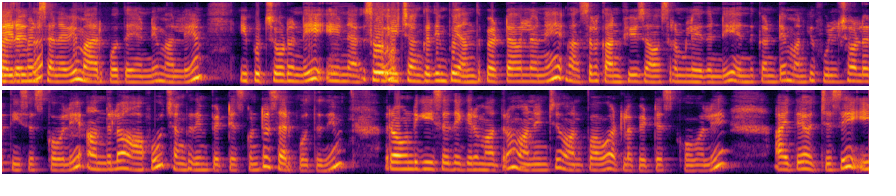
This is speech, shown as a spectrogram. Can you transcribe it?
మెజర్మెంట్స్ అనేవి మారిపోతాయండి మళ్ళీ. ఇప్పుడు చూడండి ఈ సో ఈ చంకదింపు ఎంత పెట్టాలని అసలు కన్ఫ్యూజ్ అవసరం లేదండి. ఎందుకంటే మనకి ఫుల్ షోల్డర్ తీసేసుకోవాలి అందులో హాఫ్ చంకదింపు పెట్టేసుకుంటే సరిపోతుంది. రౌండ్ గీసే దగ్గర మాత్రం వన్ ఇంచ్ వన్ పావు అట్లా పెట్టేసుకోవాలి. అయితే వచ్చేసి ఈ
